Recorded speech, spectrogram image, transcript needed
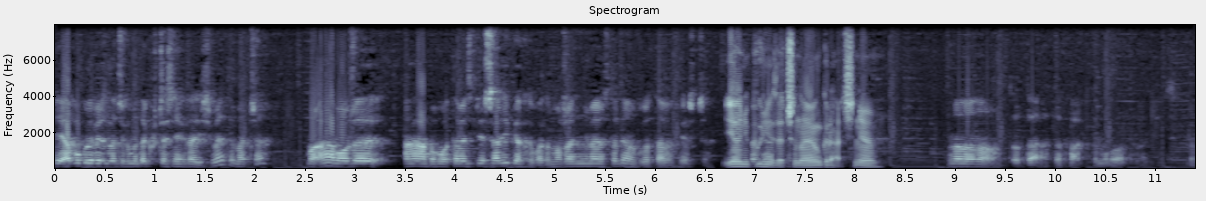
Ja w ogóle wiesz, dlaczego my tak wcześnie graliśmy te mecze? A, może... A, bo, bo tam jest pierwsza liga chyba, to może oni nie mają stadionów gotowych jeszcze. I oni później zaczynają grać, nie? No, no, no, to ta, to fakt, to mogło o to chodzić. No,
